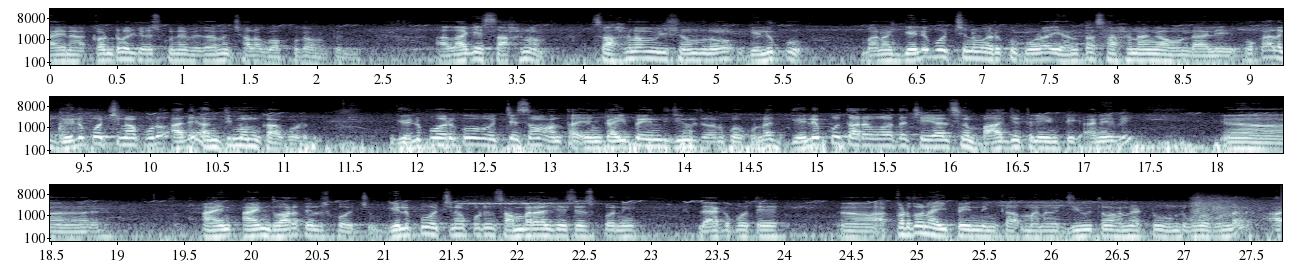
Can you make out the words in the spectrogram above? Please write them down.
ఆయన కంట్రోల్ చేసుకునే విధానం చాలా గొప్పగా ఉంటుంది. అలాగే సహనం. సహనం విషయంలో గెలుపు. మన గెలుపు వచ్చిన వరకు కూడా ఎంత సహనంగా ఉండాలి? ఒకవేళ గెలుపు వచ్చినప్పుడు అదే అంతిమం కాకూడదు. గెలుపు వరకు వచ్చేసాం అంత ఇంక అయిపోయింది జీవితం అనుకోకుండా గెలుపు తర్వాత చేయాల్సిన బాధ్యతలు ఏంటి అనేవి ఆయన ఆయన ద్వారా తెలుసుకోవచ్చు. గెలుపు వచ్చినప్పుడు సంబరాలు చేసేసుకొని లేకపోతే అక్కడితోనే అయిపోయింది ఇంకా మన జీవితం అన్నట్టు ఉండిపోకుండా ఆ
